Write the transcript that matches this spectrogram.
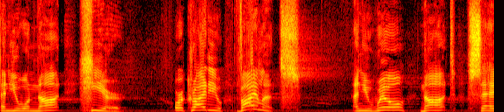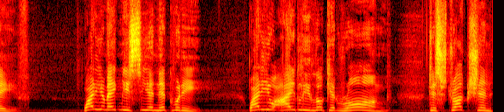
and you will not hear? Or cry to you, violence, and you will not save? Why do you make me see iniquity? Why do you idly look at wrong? Destruction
